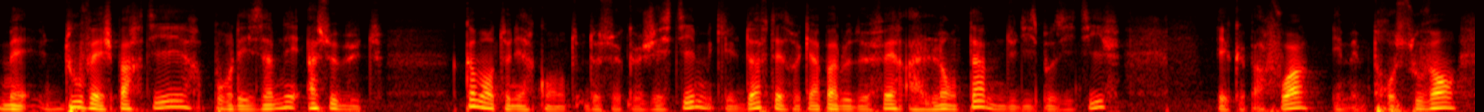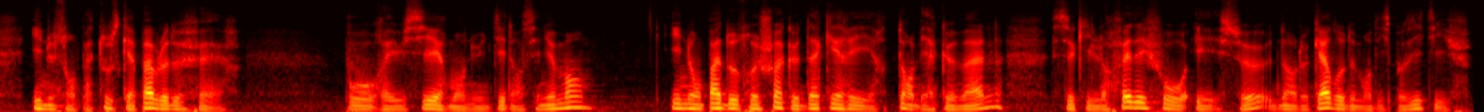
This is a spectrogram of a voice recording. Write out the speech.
Mais d'où vais-je partir pour les amener à ce but? Comment tenir compte de ce que j'estime qu'ils doivent être capables de faire à l'entame du dispositif et que parfois, et même trop souvent, ils ne sont pas tous capables de faire. Pour réussir mon unité d'enseignement, ils n'ont pas d'autre choix que d'acquérir, tant bien que mal, ce qui leur fait défaut, et ce, dans le cadre de mon dispositif.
